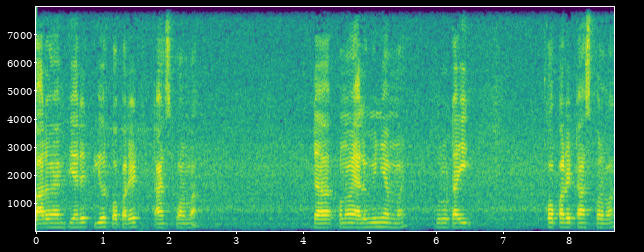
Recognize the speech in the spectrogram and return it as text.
বারো অ্যাম্পিয়ারের পিওর কপারের ট্রান্সফর্মার এটা কোনো অ্যালুমিনিয়াম নয়, পুরোটাই কপারের ট্রান্সফর্মার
